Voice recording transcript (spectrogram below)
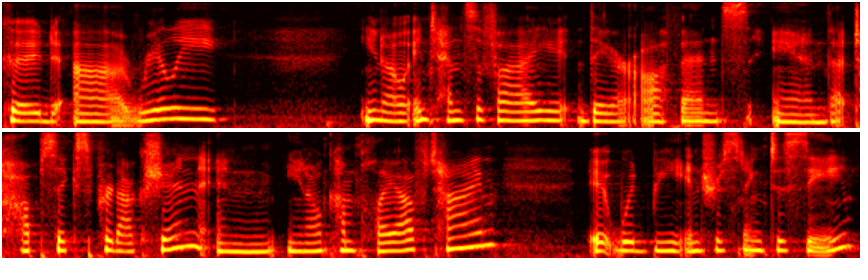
could uh, really, you know, intensify their offense and that top six production. And, you know, come playoff time, it would be interesting to see.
